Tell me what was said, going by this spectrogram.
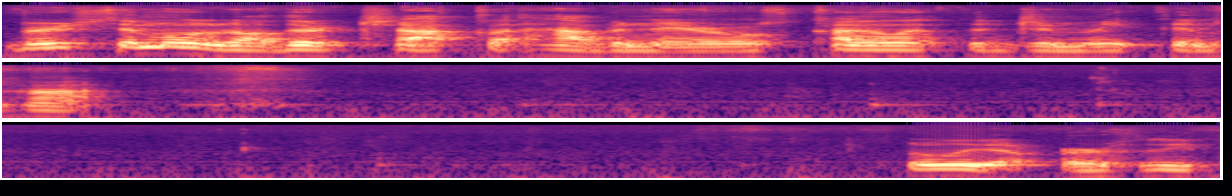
Very similar to other chocolate habaneros, kind of like the Jamaican hot. Really earthy.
